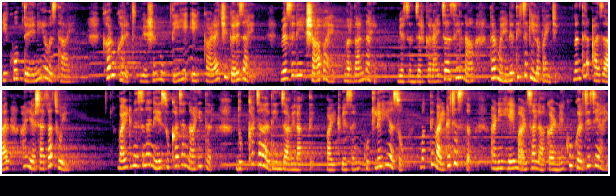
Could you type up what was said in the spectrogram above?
ही खूप दयनीय अवस्था आहे. खरोखरच व्यसनमुक्ती ही एक काळाची गरज आहे. व्यसन एक शाप आहे वरदान नाही. व्यसन जर करायचं असेल ना तर मेहनतीचं केलं पाहिजे. नंतर आजार हा यशाचाच होईल. वाईट व्यसनाने सुखाचा नाही तर दुःखाचा अधीन जावे लागते. वाईट व्यसन कुठलेही असो मग ते वाईटच असतं. आणि हे माणसाला कळणे खूप गरजेचे आहे.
